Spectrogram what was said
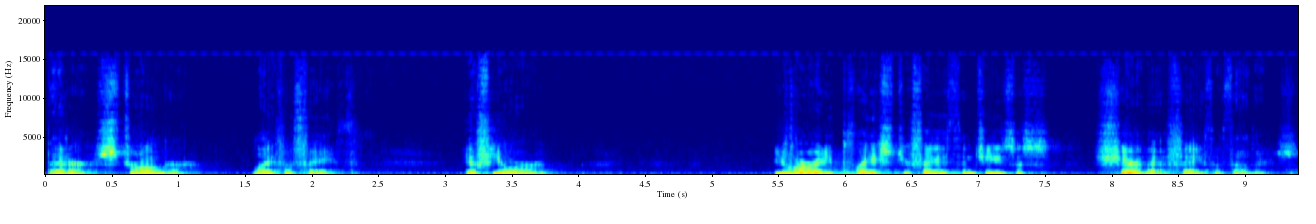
better, stronger life of faith. If you're you've already placed your faith in Jesus, share that faith with others.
